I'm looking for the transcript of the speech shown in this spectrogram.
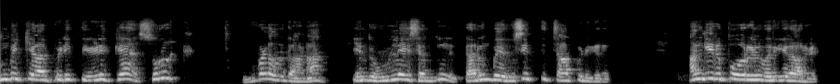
தும்பிக்கையால் பிடித்து இழுக்க சுருக் இவ்வளவுதானா? என்று உள்ளே சென்று கரும்பை ருசித்து சாப்பிடுகிறது. அங்கிருப்பவர்கள் வருகிறார்கள்.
